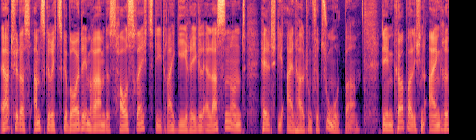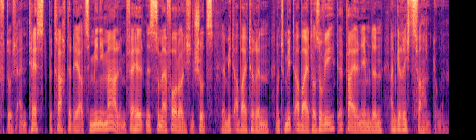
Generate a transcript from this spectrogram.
Er hat für das Amtsgerichtsgebäude im Rahmen des Hausrechts die 3G-Regel erlassen und hält die Einhaltung für zumutbar. Den körperlichen Eingriff durch einen Test betrachtet er als minimal im Verhältnis zum erforderlichen Schutz der Mitarbeiterinnen und Mitarbeiter sowie der Teilnehmenden an Gerichtsverhandlungen.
